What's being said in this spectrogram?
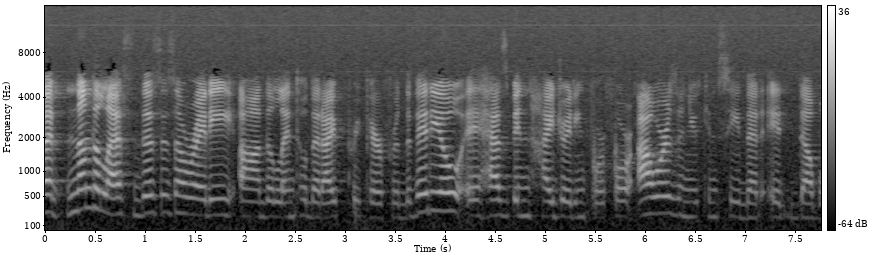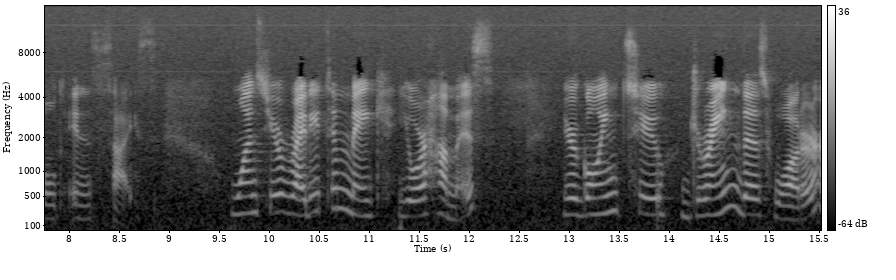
But nonetheless, this is already uh, the lentil that I prepared for the video. It has been hydrating for four hours and you can see that it doubled in size. Once you're ready to make your hummus, you're going to drain this water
